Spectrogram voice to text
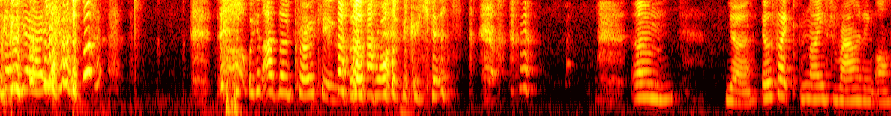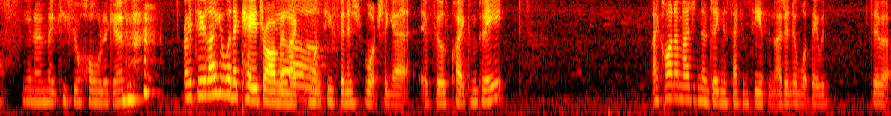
No, yeah, yeah. We can add the croaking, the frog. the crickets. um, yeah, it was like nice rounding off. You know, makes you feel whole again. I do like it when a K drama like once you finish watching it, it feels quite complete. I can't imagine them doing a second season. I don't know what they would do it.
